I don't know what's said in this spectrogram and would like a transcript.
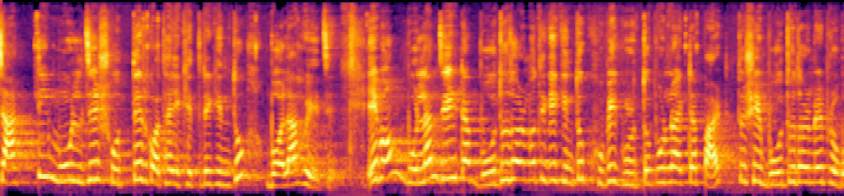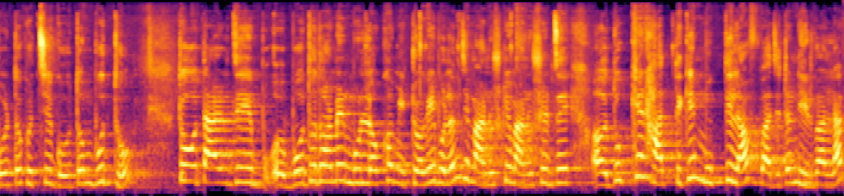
চারটি মূল যে সত্যের কথা এক্ষেত্রে কিন্তু বলা হয়েছে। এবং বললাম যে এটা বৌদ্ধ ধর্ম থেকে কিন্তু খুবই গুরুত্বপূর্ণ একটা পার্ট তো সেই বৌদ্ধ ধর্মের প্রবর্তক হচ্ছে গৌতম বুদ্ধ। তো তার যে বৌদ্ধ ধর্মের মূল লক্ষ্য, আমি একটু আগেই বললাম যে মানুষকে মানুষের যে দুঃখের হাত থেকে মুক্তি লাভ বা যেটা নির্বাণ লাভ,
